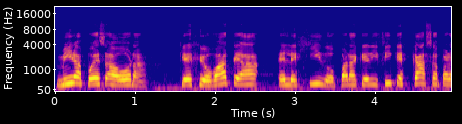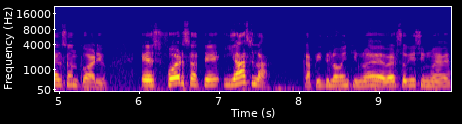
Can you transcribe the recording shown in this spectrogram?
Mira pues ahora que Jehová te ha elegido para que edifiques casa para el santuario. Esfuérzate y hazla. Capítulo 29, verso 19.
